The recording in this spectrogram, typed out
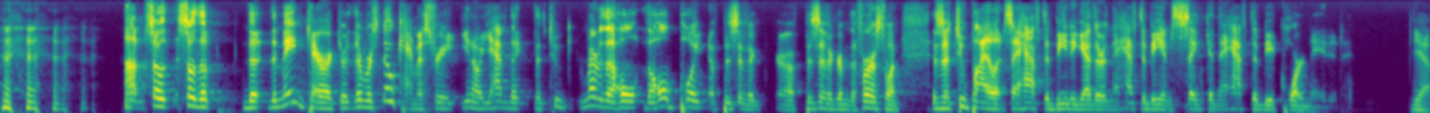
Um, so so the the the main character there was no chemistry. You know, you have the the two. Remember the whole the whole point of Pacific uh, Pacific Rim, the first one, is the two pilots. They have to be together and they have to be in sync and they have to be coordinated. yeah.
